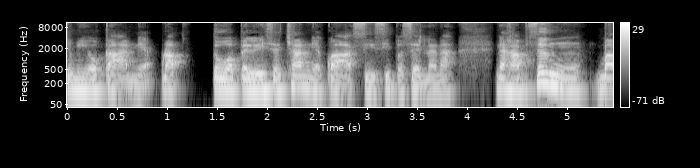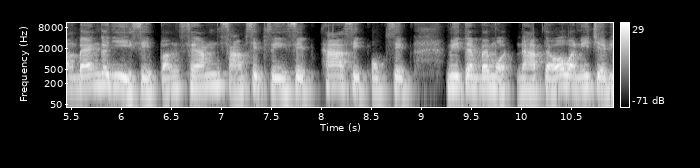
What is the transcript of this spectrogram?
จะมีโอกาสเนี่ย ปรับตัวเป็น recession เนี่ยกว่า 40%แล้วนะ นะครับ ซึ่งบางแบงก์ก็20บบางแซม30 40 50 60มีเต็มไปหมดนะครับ แต่ว่าวันนี้ JP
